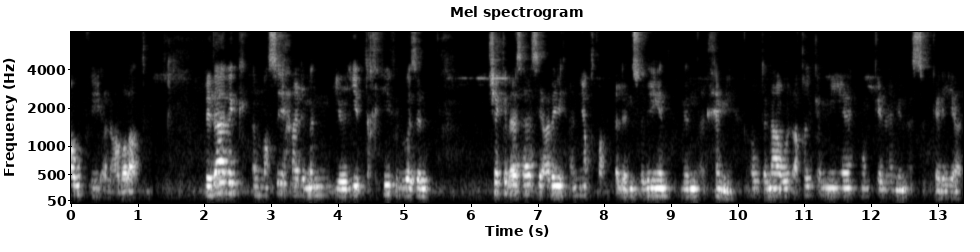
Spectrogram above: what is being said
أو في العضلات. لذلك النصيحة لمن يريد تخفيف الوزن بشكل أساسي عليه أن يقطع الأنسولين من الحمية أو تناول أقل كمية ممكنة من السكريات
